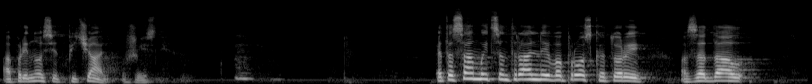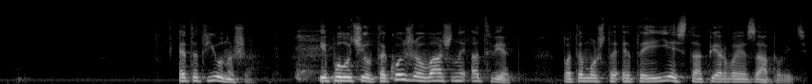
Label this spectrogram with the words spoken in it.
а приносит печаль в жизни? Это самый центральный вопрос, который задал этот юноша и получил такой же важный ответ, потому что это и есть та первая заповедь.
